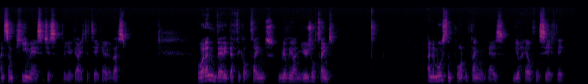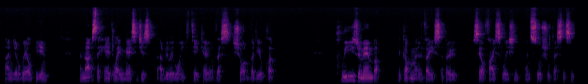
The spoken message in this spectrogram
and some key messages for you guys to take out of this. We're in very difficult times, really unusual times. And the most important thing is your health and safety and your well-being. And that's the headline messages that I really want you to take out of this short video clip. Please remember the government advice about self-isolation and social distancing.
